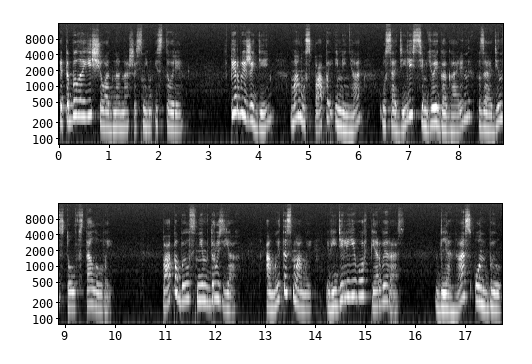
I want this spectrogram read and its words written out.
Это была еще одна наша с ним история. В первый же день маму с папой и меня усадили с семьей Гагариных за один стол в столовой. Папа был с ним в друзьях, а мы-то с мамой видели его в первый раз. Для нас он был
